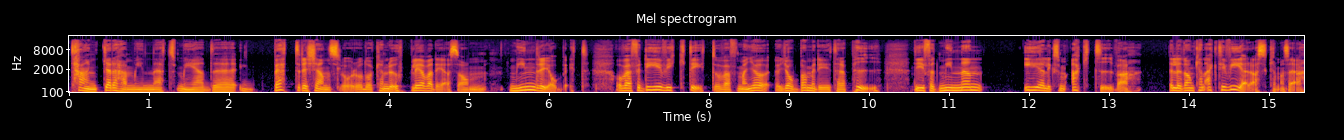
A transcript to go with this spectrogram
tanka det här minnet med eh, bättre känslor och då kan du uppleva det som mindre jobbigt. Och varför det är viktigt och varför man gör, jobbar med det i terapi, det är för att minnen är liksom aktiva eller de kan aktiveras kan man säga.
